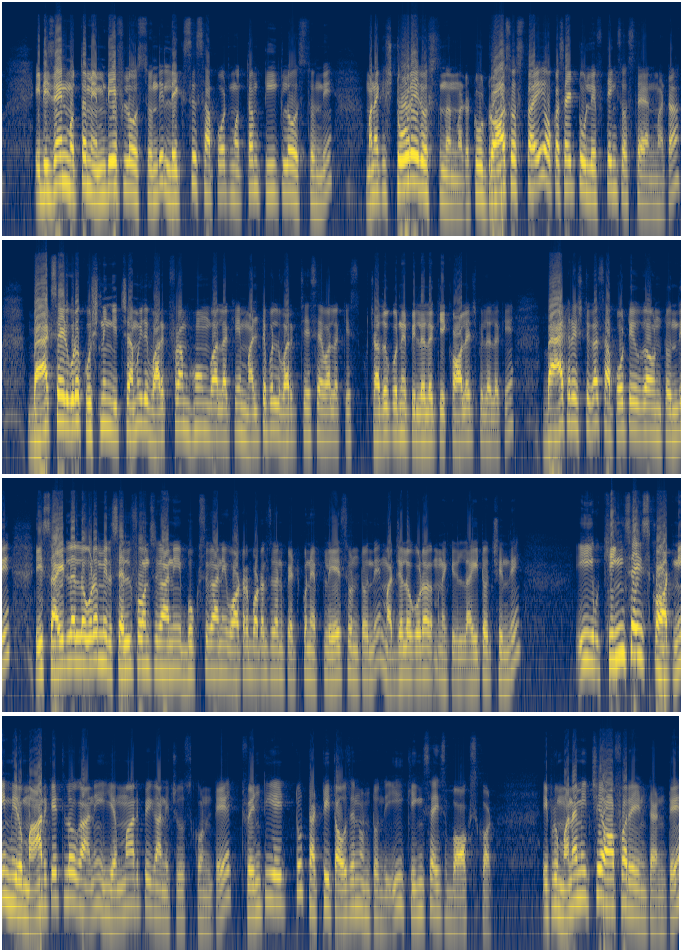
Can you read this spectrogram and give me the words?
ఈ డిజైన్ మొత్తం ఎండిఎఫ్లో వస్తుంది. లెగ్స్ సపోర్ట్ మొత్తం టీక్లో వస్తుంది. మనకి స్టోరేజ్ వస్తుంది అనమాట టూ డ్రాస్ వస్తాయి ఒక సైడ్ టూ లిఫ్టింగ్స్ వస్తాయి అనమాట బ్యాక్ సైడ్ కూడా కుషనింగ్ ఇచ్చాము. ఇది వర్క్ ఫ్రమ్ హోమ్ వాళ్ళకి మల్టిపుల్ వర్క్ చేసే వాళ్ళకి చదువుకునే పిల్లలకి కాలేజ్ పిల్లలకి బ్యాక్ రెస్ట్గా సపోర్టివ్గా ఉంటుంది. ఈ సైడ్లలో కూడా మీరు సెల్ ఫోన్స్ కానీ బుక్స్ కానీ వాటర్ బాటిల్స్ కానీ పెట్టుకునే ప్లేస్ ఉంటుంది. మధ్యలో కూడా మనకి లైట్ వచ్చింది. ఈ కింగ్ సైజ్ కాట్ని మీరు మార్కెట్లో కానీ ఎంఆర్పి కానీ చూసుకుంటే twenty eight to thirty thousand ఉంటుంది ఈ కింగ్ సైజ్ బాక్స్ కాట్ ఇప్పుడు మనం ఇచ్చే ఆఫర్ ఏంటంటే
